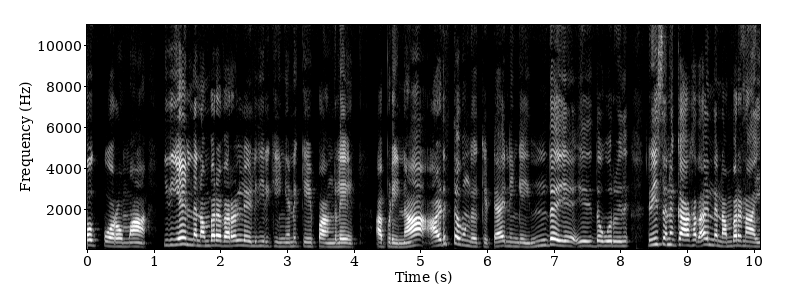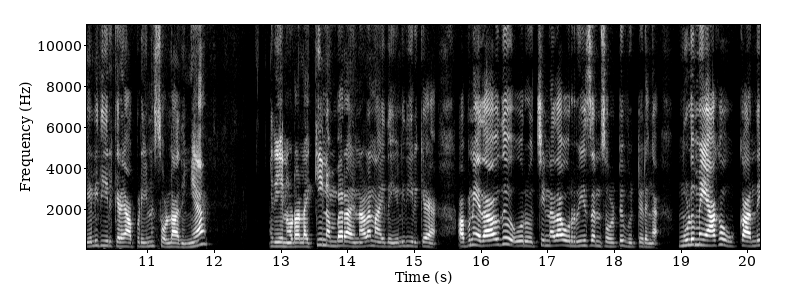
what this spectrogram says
ஒர்க் போகிறோமா இது ஏன் இந்த நம்பரை விரலில் எழுதியிருக்கீங்கன்னு கேட்பாங்களே? அப்படின்னா அடுத்தவங்க கிட்ட நீங்கள் இந்த இந்த ஒரு ரீசனுக்காக தான் இந்த நம்பரை நான் எழுதியிருக்கிறேன் அப்படின்னு சொல்லாதீங்க. இது என்னோடய லக்கி நம்பர் அதனால் நான் இதை எழுதியிருக்கேன் அப்படின்னு ஏதாவது ஒரு சின்னதாக ஒரு ரீசன் சொல்லிட்டு விட்டுடுங்க. முழுமையாக உட்காந்து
